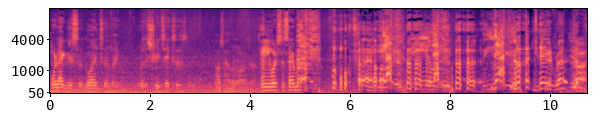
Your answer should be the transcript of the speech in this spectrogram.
We're like just going to like where the street takes us. That was hella long ago. Any words to say, bro? what the hell? Dang, bro. Oh,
